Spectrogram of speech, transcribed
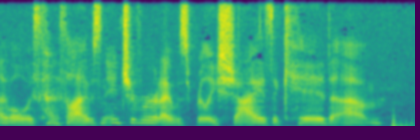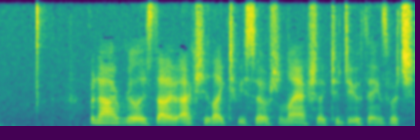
I've always kind of thought I was an introvert. I was really shy as a kid. Um, but now I realize that I actually like to be social and I actually like to do things, which,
